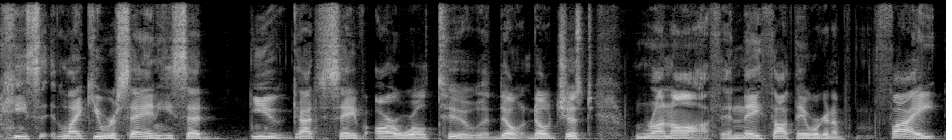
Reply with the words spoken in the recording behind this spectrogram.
he's like you were saying, he said you got to save our world too. Don't don't just run off. And they thought they were going to fight.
